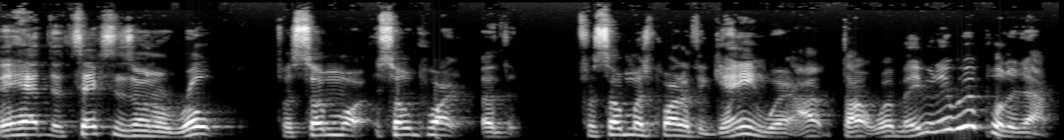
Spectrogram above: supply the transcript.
They had the Texans on a rope for some so part of the, for so much part of the game where I thought, well, maybe they will pull it out.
